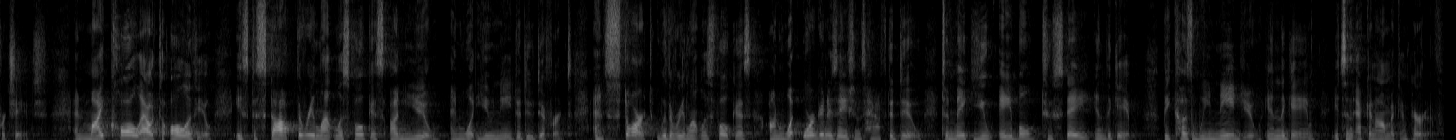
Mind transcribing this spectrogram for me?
for change. And my call out to all of you is to stop the relentless focus on you and what you need to do different, and start with a relentless focus on what organizations have to do to make you able to stay in the game. Because we need you in the game, it's an economic imperative.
